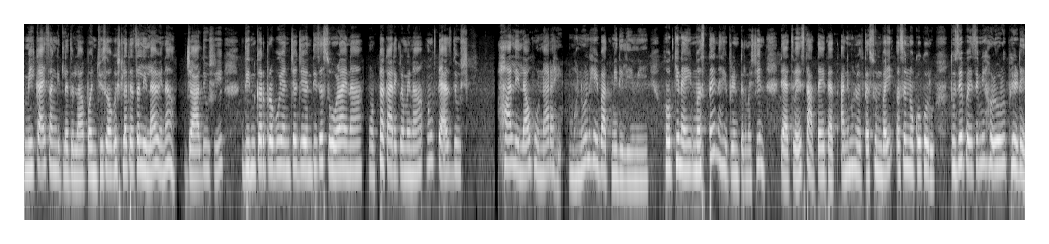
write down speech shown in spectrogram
मी काय सांगितलं तुला? पंचवीस ऑगस्टला त्याचा लिलाव आहे ना? ज्या दिवशी दिनकर प्रभू यांच्या जयंतीचा सोहळा आहे ना? मोठा कार्यक्रम आहे ना? मग त्याच दिवशी हा लिलाव होणार आहे. म्हणून ही बातमी दिली मी. हो की नाही? मस्त आहे ना हे प्रिंटर मशीन त्याच वेळेस तात्या येतात आणि म्हणू लागतात सुनबाई असं नको करू. तुझे पैसे मी हळूहळू फेडेल.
